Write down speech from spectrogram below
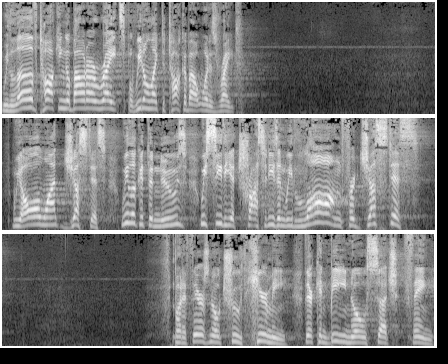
We love talking about our rights, but we don't like to talk about what is right. We all want justice. We look at the news, we see the atrocities, and we long for justice. But if there's no truth, hear me, there can be no such thing.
